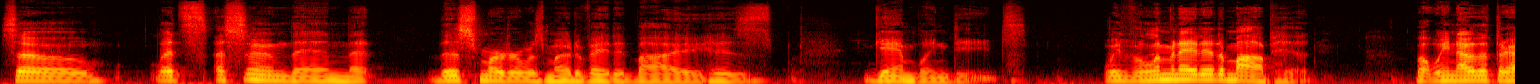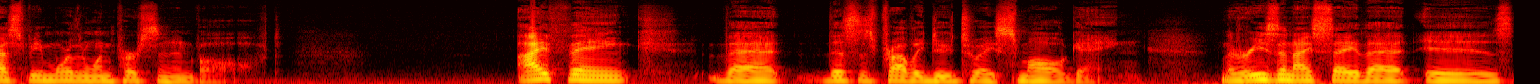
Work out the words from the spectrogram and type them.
So, let's assume then that this murder was motivated by his gambling deeds. We've eliminated a mob hit, but we know that there has to be more than one person involved. I think that this is probably due to a small gang. The reason I say that is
